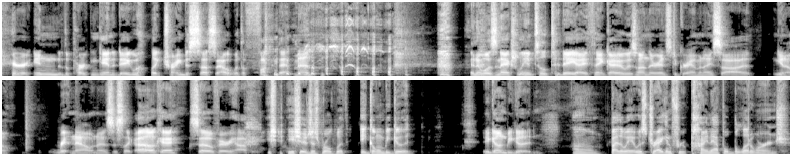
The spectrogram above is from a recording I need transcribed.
there in the park in canandaigua like trying to suss out what the fuck that meant and it wasn't actually until today i think i was on their instagram and i saw it you know written out and i was just like oh okay so very hoppy You should, you should have just rolled with it gonna be good. it gonna be good Um, by the way, it was dragon fruit, pineapple, blood orange.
